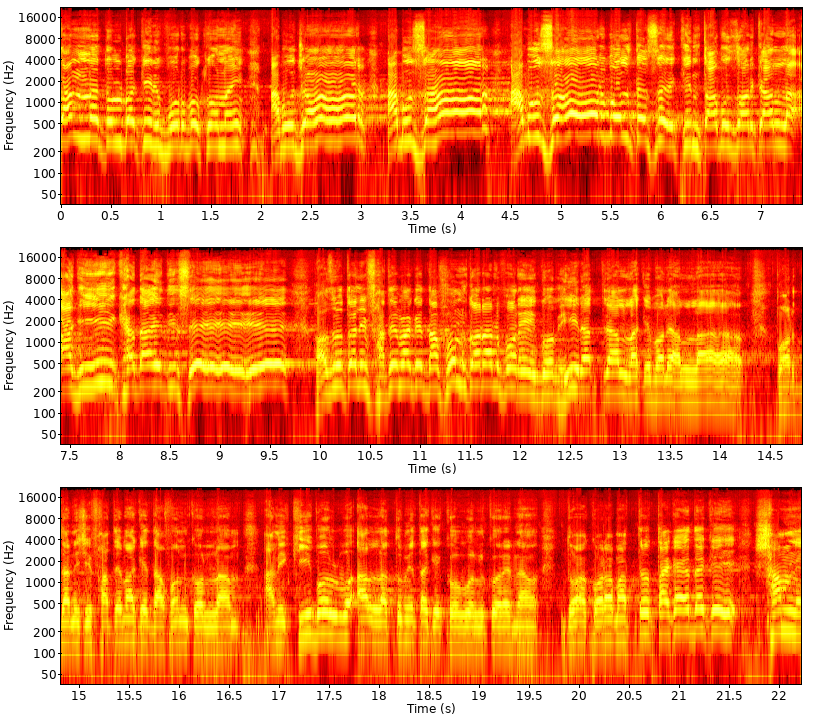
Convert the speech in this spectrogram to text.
জান্নাতুল বাকির পূর্ব কোনায় আবু জর আবু জর আবু জর বলতেছে, কিন্তু আবু জরকে আল্লাহ আগেই খেদায় দিছে। হজরত আলী ফাতেমাকে দাফন করার পরে গভীর রাত্রে আল্লাহকে বলে, আল্লাহ পর্দানিশি ফাতেমাকে দাফন করলাম। আমি কি বলব? আল্লাহ, তুমি তাকে কবুল করে নাও। দোয়া করা মাত্র তাকায় দেখে সামনে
